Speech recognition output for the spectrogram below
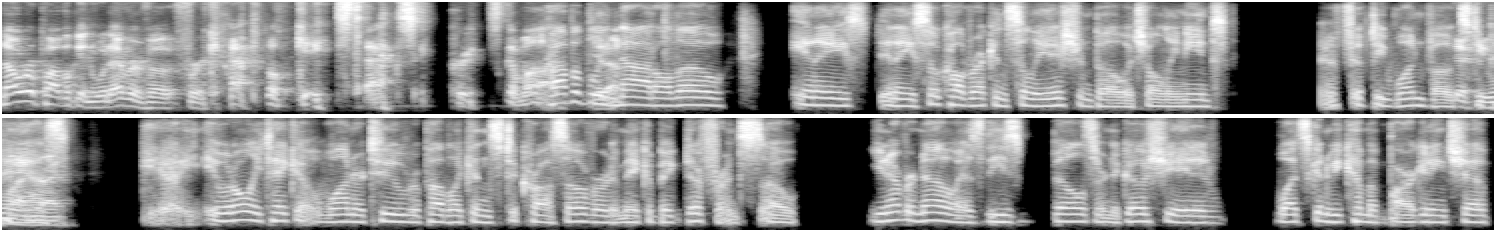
no Republican would ever vote for a capital gains tax increase. Come on, probably you know? not. Although in a in a so-called reconciliation bill, which only needs uh, 51 votes 51, to pass, right. it would only take a, one or two Republicans to cross over to make a big difference. So you never know as these bills are negotiated what's going to become a bargaining chip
